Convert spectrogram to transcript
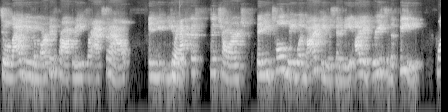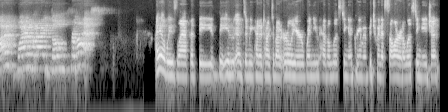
to allow you to market the property for X amount, and you, you Right. have to, to charge, then you told me what my fee was gonna be, I agreed to the fee, why, why would I go for less? I always laugh at the the as we kind of talked about earlier when you have a listing agreement between a seller and a listing agent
